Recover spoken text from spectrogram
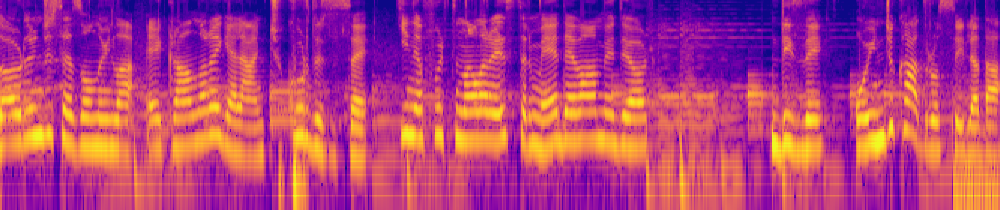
Dördüncü sezonuyla ekranlara gelen Çukur dizisi yine fırtınalara estirmeye devam ediyor. Dizi oyuncu kadrosuyla da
